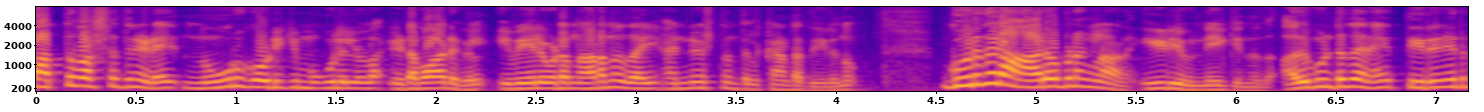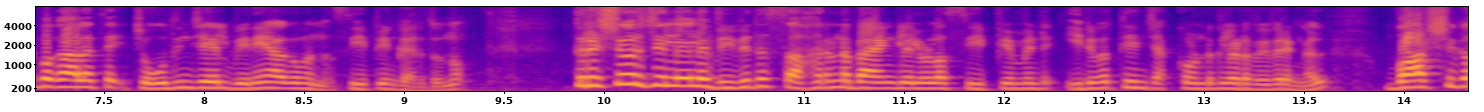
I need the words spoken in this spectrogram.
പത്ത് വർഷത്തിനിടെ നൂറ് കോടിക്ക് മുകളിലുള്ള ഇടപാടുകൾ ഇവയിലൂടെ നടന്നതായി അന്വേഷണത്തിൽ കണ്ടെത്തിയിരുന്നു. ഗുരുതര ആരോപണങ്ങളാണ് ഇ ഡി ഉന്നയിക്കുന്നത്. അതുകൊണ്ട് തന്നെ തിരഞ്ഞെടുപ്പ് കാലത്തെ ചോദ്യം ചെയ്യൽ വിനയാകുമെന്ന് സി കരുതുന്നു. തൃശൂർ ജില്ലയിലെ വിവിധ സഹകരണ ബാങ്കുകളിലുള്ള സി പി എമ്മിന്റെ ഇരുപത്തിയഞ്ച് അക്കൗണ്ടുകളുടെ വിവരങ്ങൾ വാർഷിക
